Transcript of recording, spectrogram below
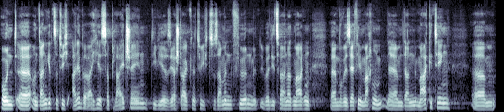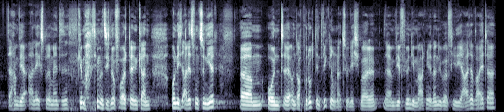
Und, äh, und dann gibt es natürlich alle Bereiche Supply Chain, die wir sehr stark natürlich zusammenführen mit über die 200 Marken, äh, wo wir sehr viel machen. Ähm, dann Marketing, ähm, da haben wir alle Experimente gemacht, die man sich nur vorstellen kann und nicht alles funktioniert. Ähm, und, äh, und auch Produktentwicklung natürlich, weil äh, wir führen die Marken ja dann über viele Jahre weiter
